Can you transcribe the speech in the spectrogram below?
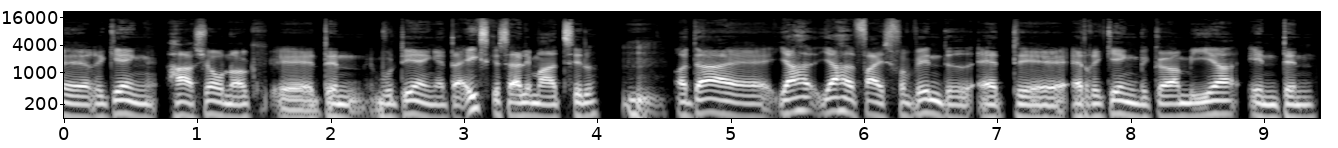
Øh, regeringen har sjov nok øh, den vurdering, at der ikke skal særlig meget til. Mm. Og der, øh, jeg, jeg havde faktisk forventet, at, øh, at regeringen vil gøre mere, end den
